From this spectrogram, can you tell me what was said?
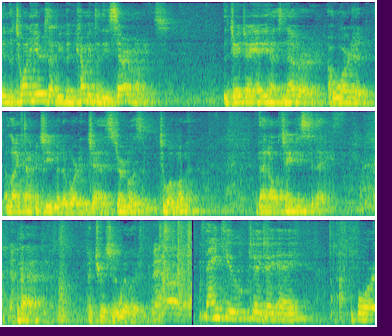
In the 20 years that we've been coming to these ceremonies, the JJA has never awarded a Lifetime Achievement Award in jazz journalism to a woman. That all changes today. Pat, Patricia Willard. Thank you, JJA, for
